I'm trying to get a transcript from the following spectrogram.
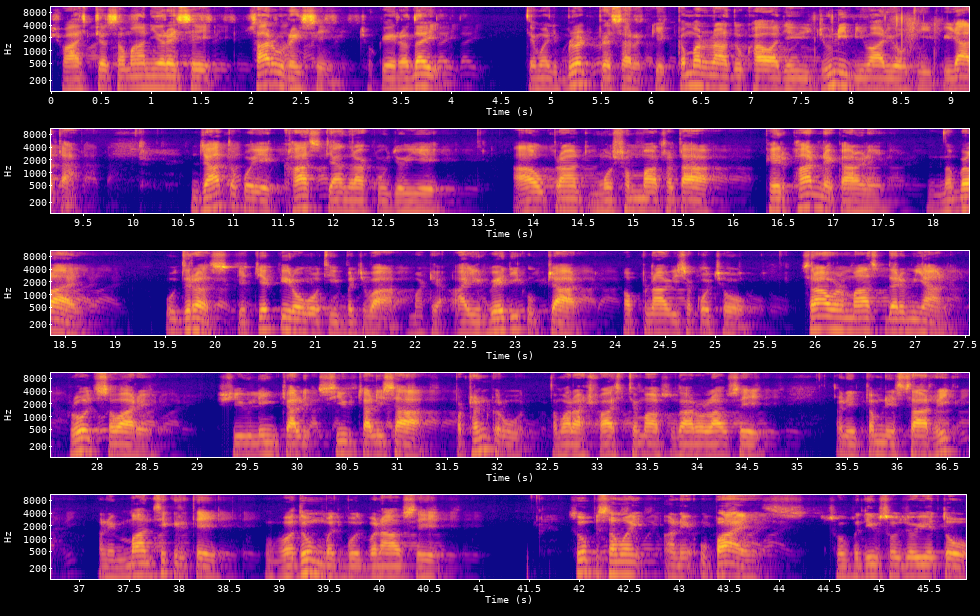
સ્વાસ્થ્ય સામાન્ય રહેશે, સારું રહેશે. જોકે હૃદય તેમજ બ્લડ પ્રેશર કે કમરના દુખાવા જેવી જૂની બીમારીઓથી પીડાતા. જાતકોએ ખાસ ધ્યાન રાખવું જોઈએ. આ ઉપરાંત મોસમમાં થતા ફેરફારને કારણે નબળાઈ, ઉધરસ કે ચેપી રોગોથી બચવા માટે આયુર્વેદિક ઉપચાર અપનાવી શકો છો. શ્રાવણ માસ દરમિયાન રોજ સવારે શિવલિંગ ચાલી, શિવ ચાલીસા પઠન કરવું તમારા સ્વાસ્થ્યમાં સુધારો લાવશે અને તમને શારીરિક અને માનસિક રીતે વધુ મજબૂત બનાવશે. શુભ સમય અને ઉપાય શુભ દિવસો જોઈએ તો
